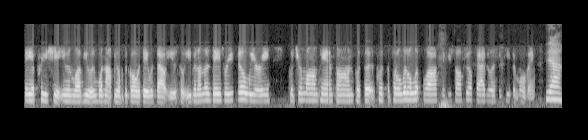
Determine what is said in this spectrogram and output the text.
they appreciate you and love you and will not be able to go a day without you. So even on those days where you feel weary, put your mom pants on, put the put the, put a little lip gloss, make yourself feel fabulous, and keep it moving. Yeah,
